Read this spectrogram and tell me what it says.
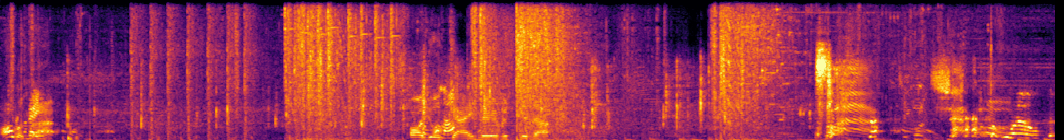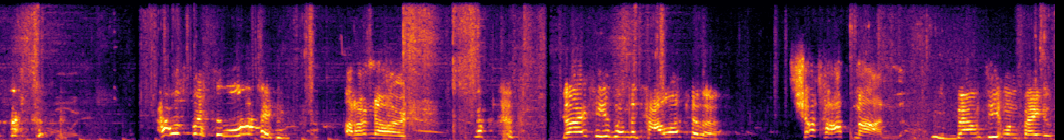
All of Okay. that. Oh, you're Come on. gay. Whoever did that. Slap! He got shit on. Well, how was I still alive? I don't know. Guys, he's on the tower killer. Shut up, man. Bounty on fail.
